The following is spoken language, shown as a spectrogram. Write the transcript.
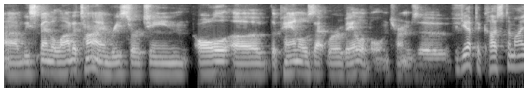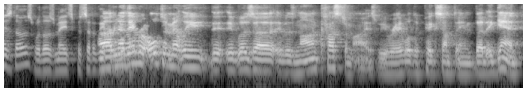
uh, we spent a lot of time researching all of the panels that were available in terms of. Did you have to customize those? Were those made specifically? Uh, no, they were ultimately it was uh, it was non-customized. We were able to pick something, but again,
